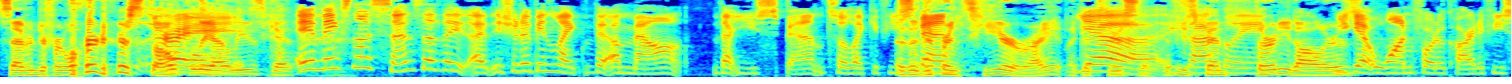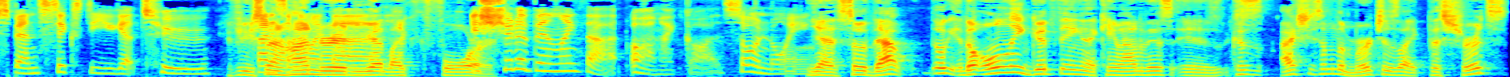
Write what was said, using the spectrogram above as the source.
seven different orders to hopefully at least get It makes no sense that they. uh, It should have been like the amount that you spent. So like if you as a difference here, right? Like Yeah. If you spend thirty dollars, you get one photo card. If you spend sixty, you get two. if you spend like hundred, that. you get like four. It should have been like that. Oh my god, so annoying. Yeah, so that okay. The only good thing that came out of this is because actually some of the merch is like the shirts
